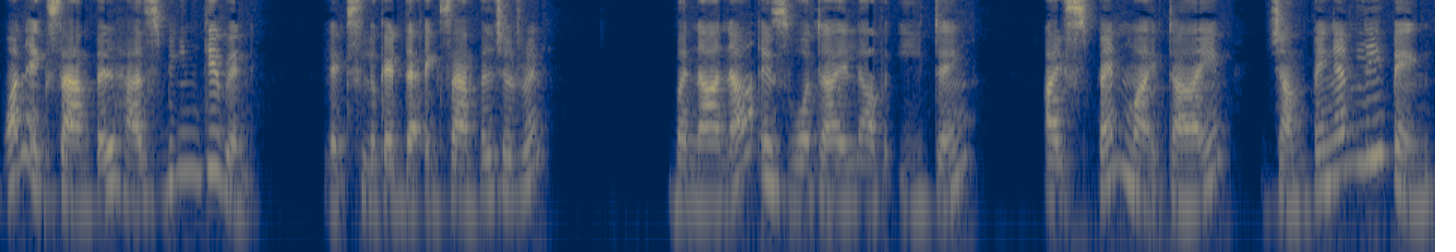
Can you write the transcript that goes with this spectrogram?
One example has been given. Let's look at the example children. Banana is what I love eating. I spend my time jumping and leaping.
